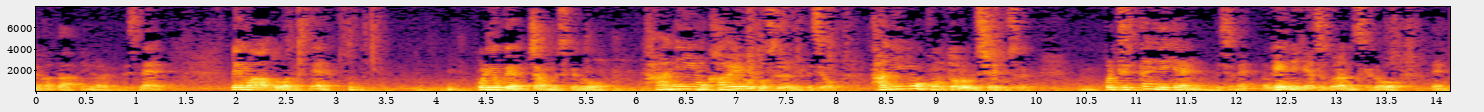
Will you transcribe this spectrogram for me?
え方になるんですね。で、まあ、あとはですね、これよくやっちゃうんですけど、他人を変えようとするんですよ。他人をコントロールしようとする。これ絶対にできないんですよね。原理原則なんですけど、ね、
